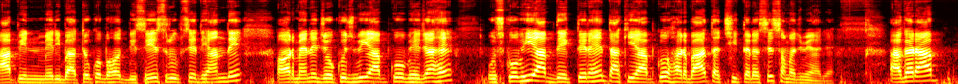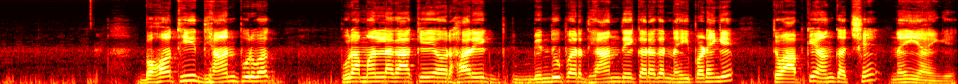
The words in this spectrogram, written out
आप इन मेरी बातों को बहुत विशेष रूप से ध्यान दें और मैंने जो कुछ भी आपको भेजा है, उसको भी आप देखते रहें ताकि आपको हर बात अच्छी तरह से समझ में आ जाए। अगर आप बहुत ही ध्यानपूर्वक पूरा मन लगा के और हर एक बिंदु पर ध्यान देकर अगर नहीं पढ़ेंगे तो आपके अंक अच्छे नहीं आएँगे।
